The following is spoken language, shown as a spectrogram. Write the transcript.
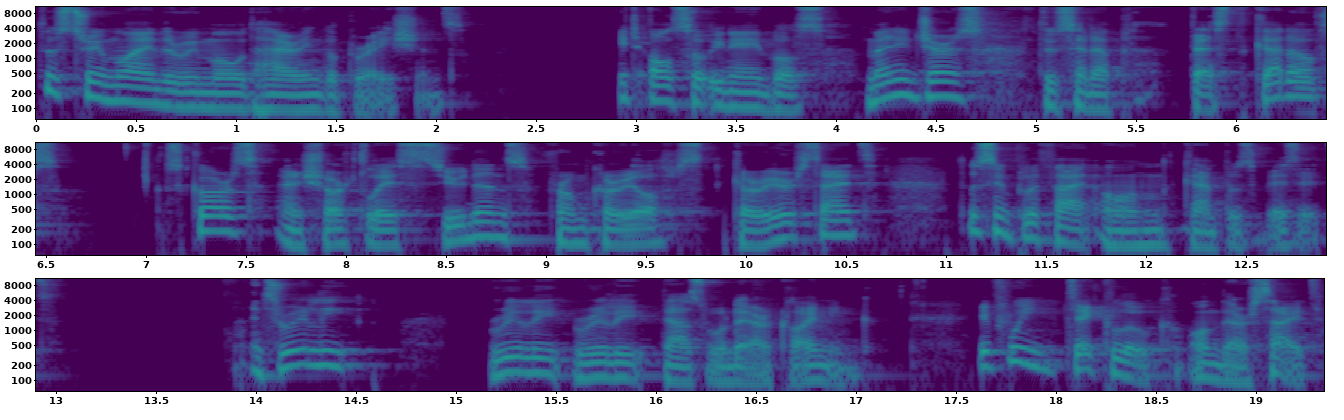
to streamline the remote hiring operations. It also enables managers to set up test cutoffs, scores, and shortlist students from career sites to simplify on campus visits. It's really really, really does what they are claiming. If we take a look on their site,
